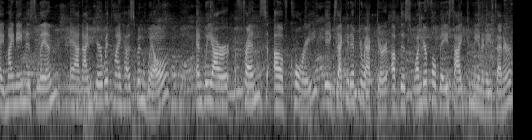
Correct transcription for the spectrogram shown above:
Hi, my name is Lynn, and I'm here with my husband Will, and we are friends of Corey, the executive director of this wonderful Bayside Community Center.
